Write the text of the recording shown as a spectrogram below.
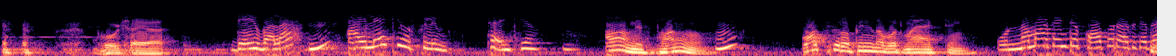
భూషయ్య. దేవాలా I like your films thank you miss Bhanu. What's your opinion about my acting ఉన్నమాట అంటే కోపం రాదు కదా?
